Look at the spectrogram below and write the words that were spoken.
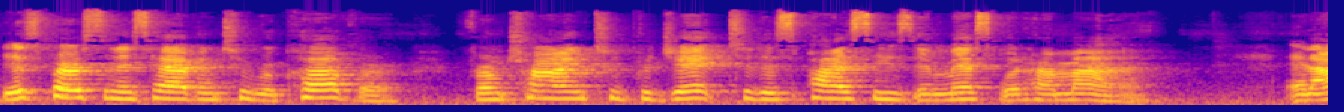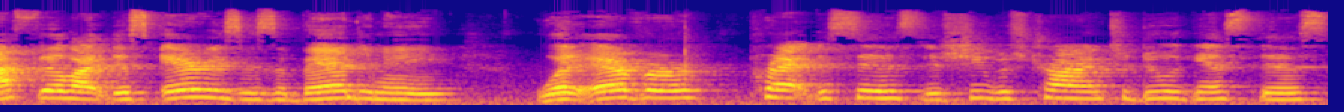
This person is having to recover from trying to project to this Pisces and mess with her mind. And I feel like this Aries is abandoning whatever practices that she was trying to do against this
